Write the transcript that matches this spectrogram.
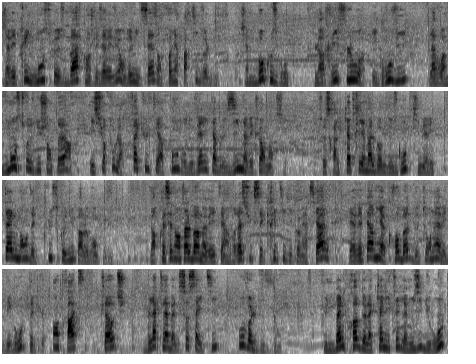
J'avais pris une monstrueuse baffe quand je les avais vus en 2016 en première partie de Volbeat. J'aime beaucoup ce groupe, leur riff lourd et groovy, la voix monstrueuse du chanteur et surtout leur faculté à pondre de véritables hymnes avec leurs morceaux. Ce sera le quatrième album de ce groupe qui mérite tellement d'être plus connu par le grand public. Leur précédent album avait été un vrai succès critique et commercial et avait permis à Crobot de tourner avec des groupes tels que Anthrax, Clouch, Black Label Society ou Volbeat. Une belle preuve de la qualité de la musique du groupe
